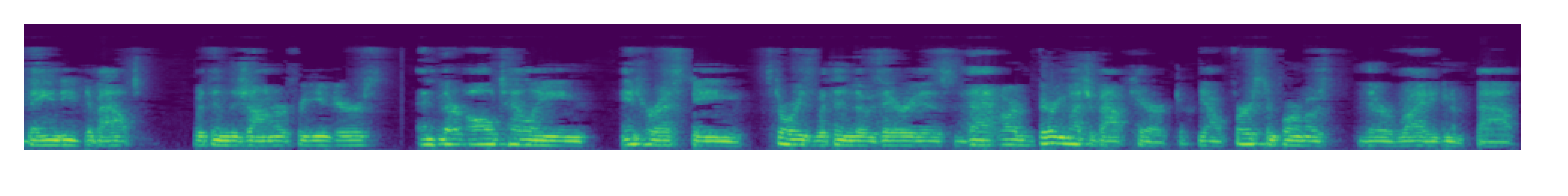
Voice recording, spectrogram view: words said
bandied about within the genre for years. And they're all telling interesting stories within those areas that are very much about character. You know, first and foremost, they're writing about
